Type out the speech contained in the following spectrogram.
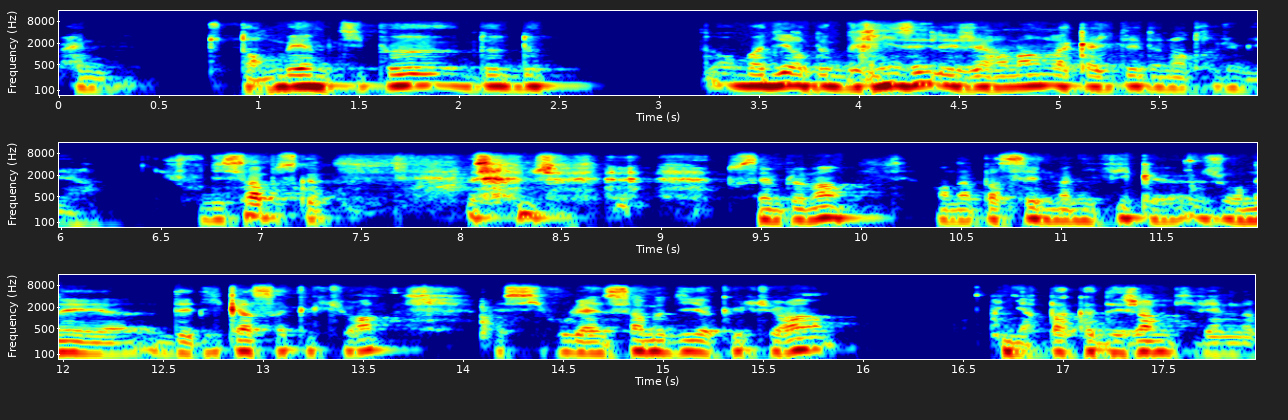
ben, tomber un petit peu, de, on va dire, de griser légèrement la qualité de notre lumière. Je vous dis ça parce que tout simplement, on a passé une magnifique journée euh, dédicace à Cultura. Et si vous voulez un samedi à Cultura, il n'y a pas que des gens qui viennent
